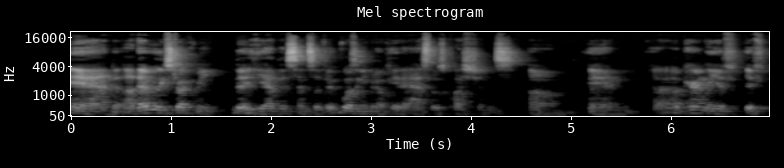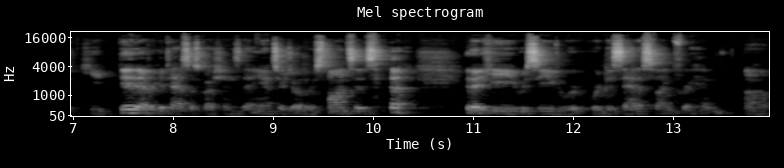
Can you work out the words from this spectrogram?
And uh, that really struck me that he had this sense of it wasn't even okay to ask those questions. Um, and uh, apparently, if, if he did ever get to ask those questions, the answers or the responses that he received were, were dissatisfying for him. Um,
